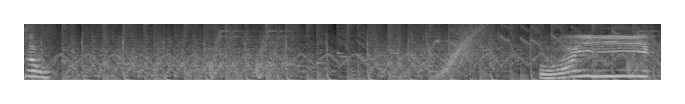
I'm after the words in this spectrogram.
No. Why?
